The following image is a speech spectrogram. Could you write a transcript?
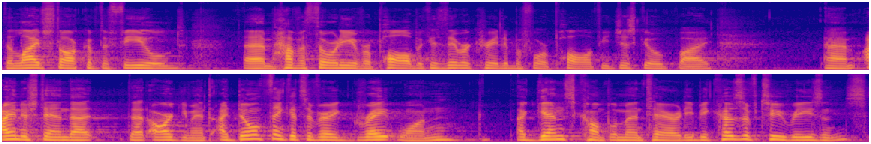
the livestock of the field um, have authority over Paul because they were created before Paul, if you just go by. Um, I understand that, that argument. I don't think it's a very great one against complementarity because of two reasons.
